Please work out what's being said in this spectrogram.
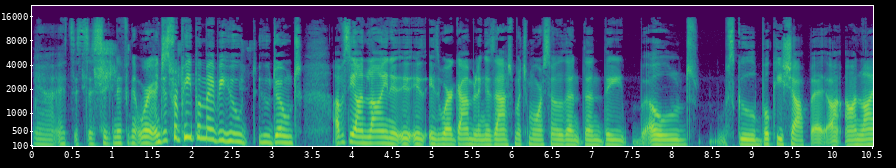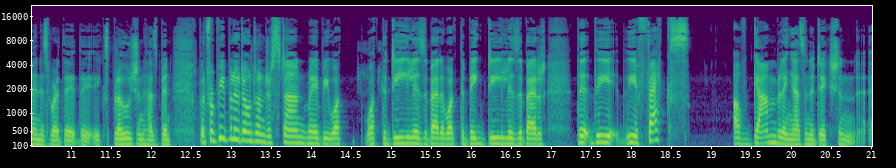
Yeah, it's it's a significant worry, and just for people maybe who who don't, obviously online is, is where gambling is at much more so than than the old school bookie shop. Uh, online is where the the explosion has been. But for people who don't understand maybe what what the deal is about it, what the big deal is about it, the the the effects of gambling as an addiction uh,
